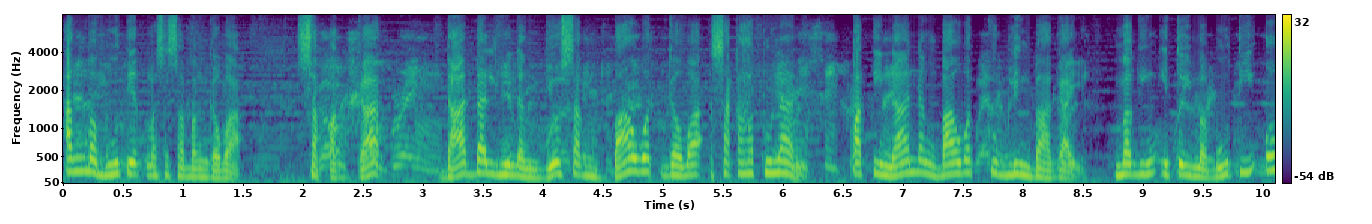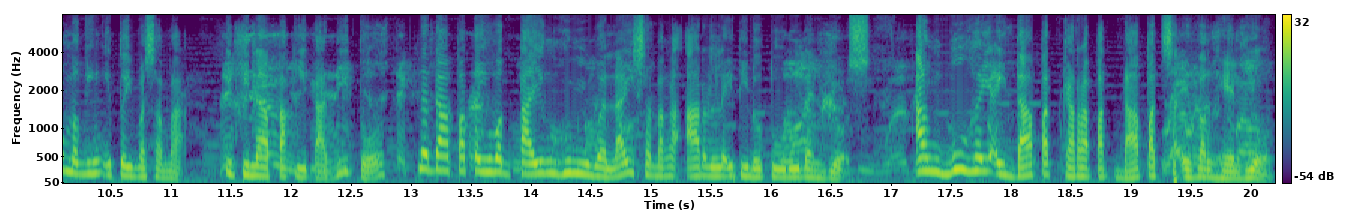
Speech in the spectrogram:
ang mabuti at masasamang gawa sapagkat dadalhin ng Diyos ang bawat gawa sa kahatulan, pati na ng bawat kubling bagay, maging ito'y mabuti o maging ito'y masama. Ipinapakita dito na dapat ay huwag tayong humiwalay sa mga aral na itinuturo ng Diyos. Ang buhay ay dapat karapat-dapat sa Ebanghelyo,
